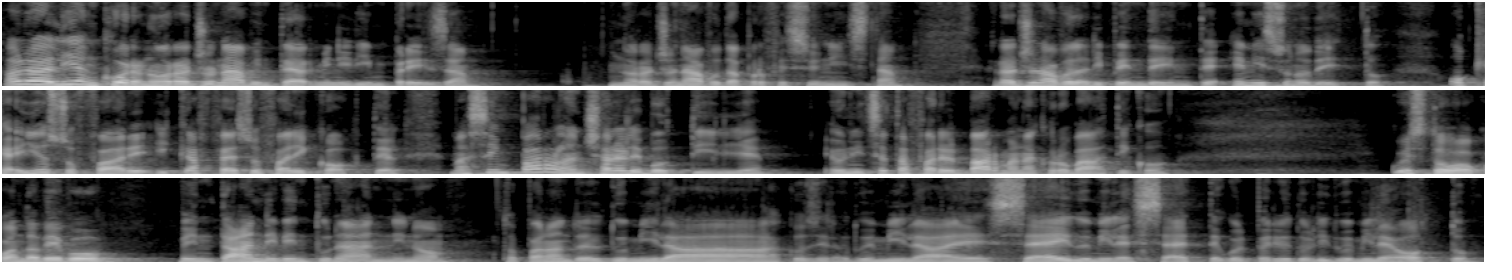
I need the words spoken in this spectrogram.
Allora lì ancora non ragionavo in termini di impresa, non ragionavo da professionista, ragionavo da dipendente e mi sono detto, ok, io so fare i caffè, so fare i cocktail, ma se imparo a lanciare le bottiglie e ho iniziato a fare il barman acrobatico, questo quando avevo 20 anni, 21 anni, no? Sto parlando del 2000, cos'era, 2006, 2007, quel periodo lì, 2008,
